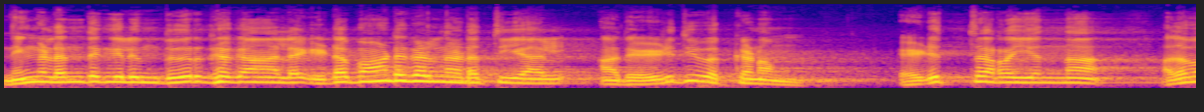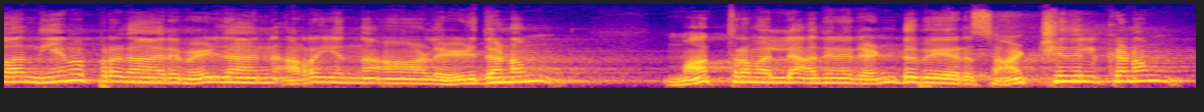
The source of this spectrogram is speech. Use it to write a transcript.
നിങ്ങൾ എന്തെങ്കിലും ദീർഘകാല ഇടപാടുകൾ നടത്തിയാൽ അത് എഴുതി വെക്കണം. എഴുത്തറിയുന്ന അഥവാ നിയമപ്രകാരം എഴുതാൻ അറിയുന്ന ആൾ എഴുതണം. മാത്രമല്ല അതിന് രണ്ടുപേർ സാക്ഷി നിൽക്കണം.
